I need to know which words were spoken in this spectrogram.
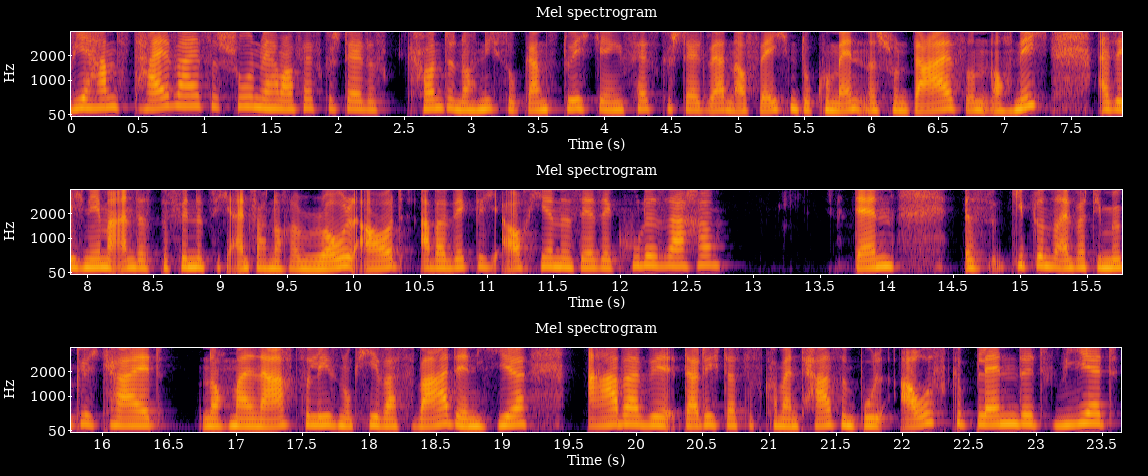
wir haben es teilweise schon, wir haben auch festgestellt, es konnte noch nicht so ganz durchgängig festgestellt werden, auf welchen Dokumenten es schon da ist und noch nicht. Also ich nehme an, das befindet sich einfach noch im Rollout, aber wirklich auch hier eine sehr, sehr coole Sache. Denn es gibt uns einfach die Möglichkeit, nochmal nachzulesen, okay, was war denn hier? Aber wir, dadurch, dass das Kommentarsymbol ausgeblendet wird,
